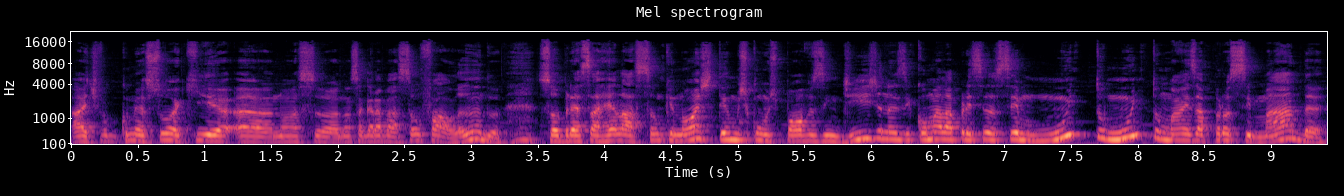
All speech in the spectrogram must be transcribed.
A gente começou aqui a nossa, a nossa gravação falando sobre essa relação que nós temos com os povos indígenas e como ela precisa ser muito, muito mais aproximada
